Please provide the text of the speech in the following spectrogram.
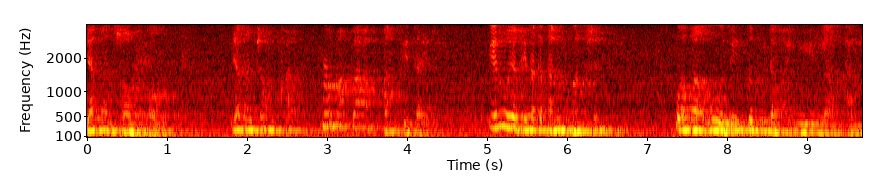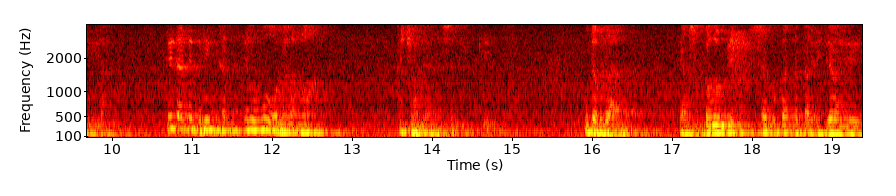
Jangan sombong. Jangan congkak. Belum apa-apa kita ini. Ilmu yang kita ketahui baru sedikit. Wa itu minal ilmi illa qalila. Tidak diberikan ilmu oleh Allah kecuali hanya sedikit. Mudah-mudahan yang sebelumnya saya bukan tentang hijrah ini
